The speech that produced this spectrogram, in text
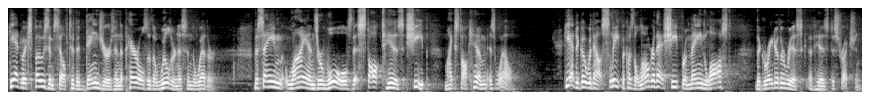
He had to expose himself to the dangers and the perils of the wilderness and the weather. The same lions or wolves that stalked his sheep might stalk him as well. He had to go without sleep because the longer that sheep remained lost, the greater the risk of his destruction.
